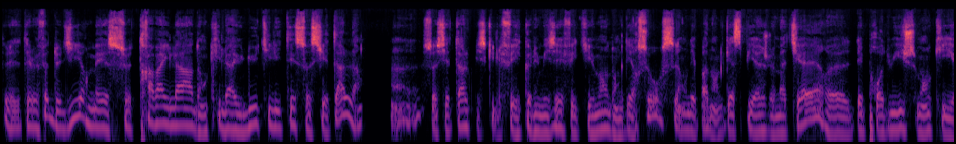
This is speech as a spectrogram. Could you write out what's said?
c'était le fait de dire, mais ce travail-là, donc il a une utilité sociétale. Hein, sociétale puisqu'il fait économiser effectivement donc des ressources. On n'est pas dans le gaspillage de matière, euh, des produits justement qui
